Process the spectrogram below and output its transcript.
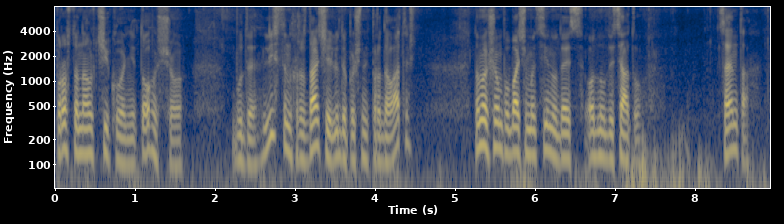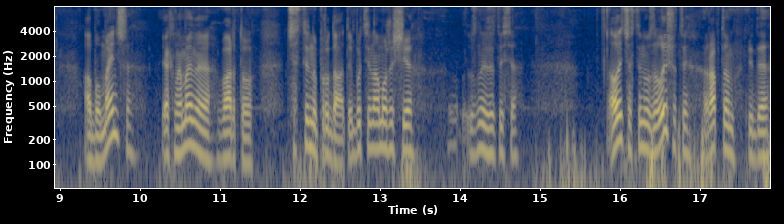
просто на очікуванні того, що буде лістинг, роздача і люди почнуть продавати. Тому якщо ми побачимо ціну десь одну десяту цента або менше, як на мене, варто частину продати, бо ціна може ще знизитися. Але частину залишити раптом піде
